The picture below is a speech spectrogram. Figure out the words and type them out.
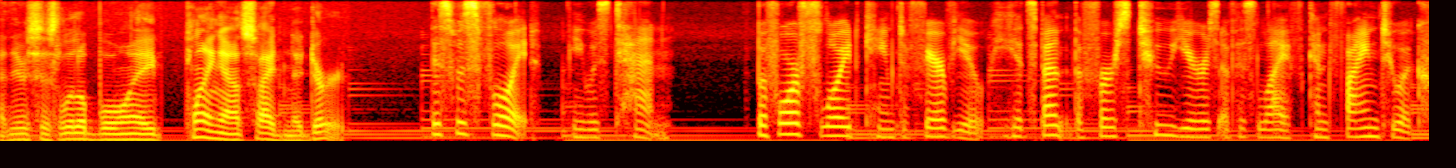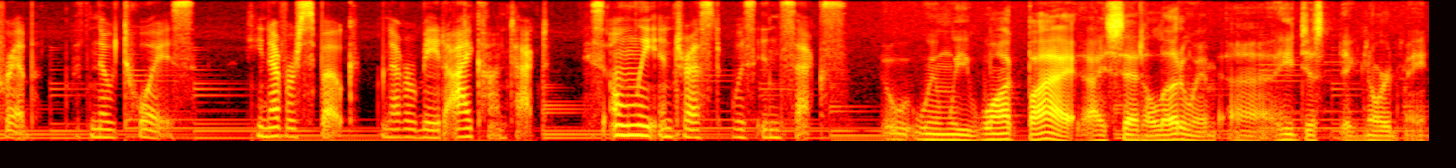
there's this little boy playing outside in the dirt. This was Floyd. He was 10. Before Floyd came to Fairview, he had spent the first two years of his life confined to a crib with no toys. He never spoke, never made eye contact. His only interest was insects. When we walked by, I said hello to him. Uh, he just ignored me.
